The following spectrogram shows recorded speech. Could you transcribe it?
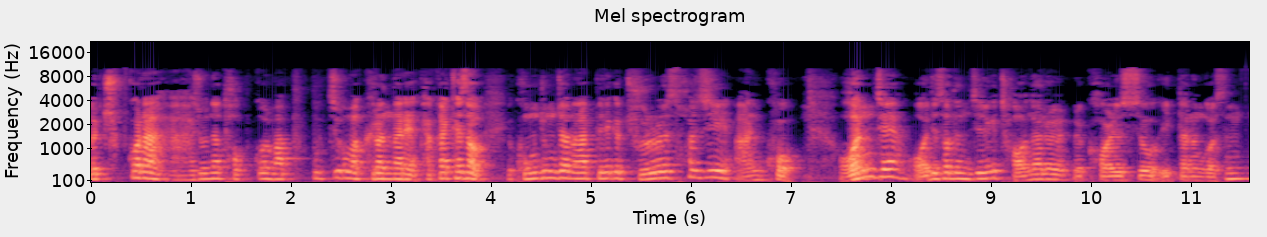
그 춥거나 아주 나 덥고 막 푹푹 찌고 막 그런 날에 바깥에서 공중전화 앞에 이렇게 줄을 서지 않고 언제 어디서든지 이렇게 전화를 걸 수 있다는 것은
